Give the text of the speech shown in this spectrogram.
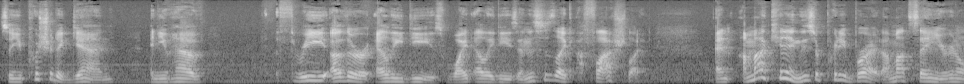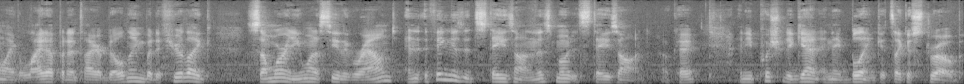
So you push it again, and you have three other LEDs, white LEDs, and this is like a flashlight. And I'm not kidding, these are pretty bright. I'm not saying you're gonna like light up an entire building, but if you're like somewhere and you wanna see the ground, and the thing is it stays on. In this mode it stays on, okay? And you push it again and they blink. It's like a strobe.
